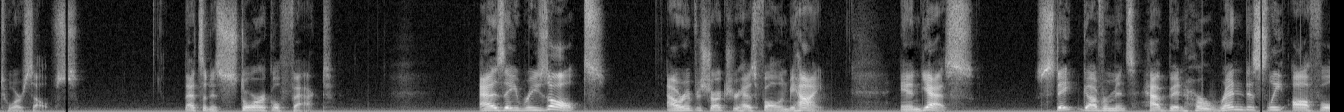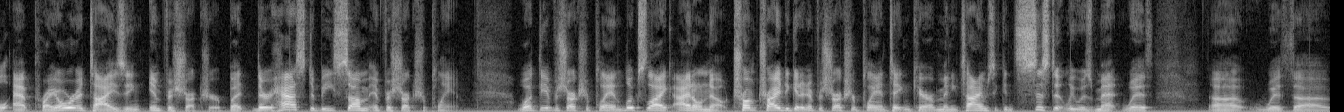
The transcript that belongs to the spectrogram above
to ourselves. That's an historical fact. As a result, our infrastructure has fallen behind. And yes, state governments have been horrendously awful at prioritizing infrastructure, but there has to be some infrastructure plan. What the infrastructure plan looks like, I don't know. Trump tried to get an infrastructure plan taken care of many times. He consistently was met with uh, with uh,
